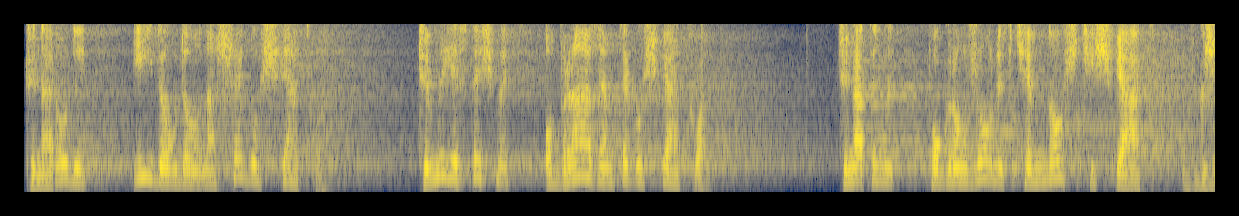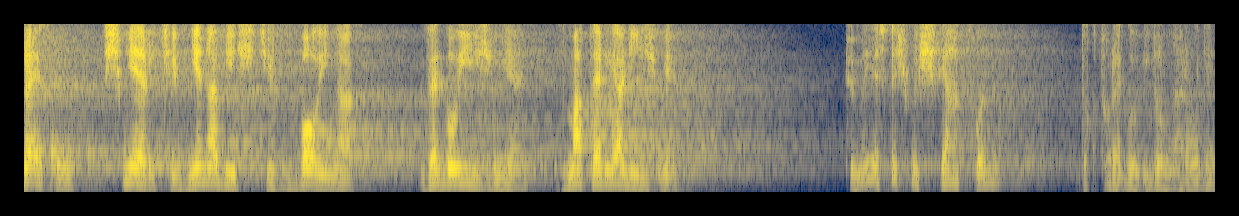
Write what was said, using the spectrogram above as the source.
Czy narody idą do naszego światła? Czy my jesteśmy obrazem tego światła? Czy na ten pogrążony w ciemności świat, w grzechu, w śmierci, w nienawiści, w wojnach, w egoizmie, w materializmie, czy my jesteśmy światłem, do którego idą narody?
